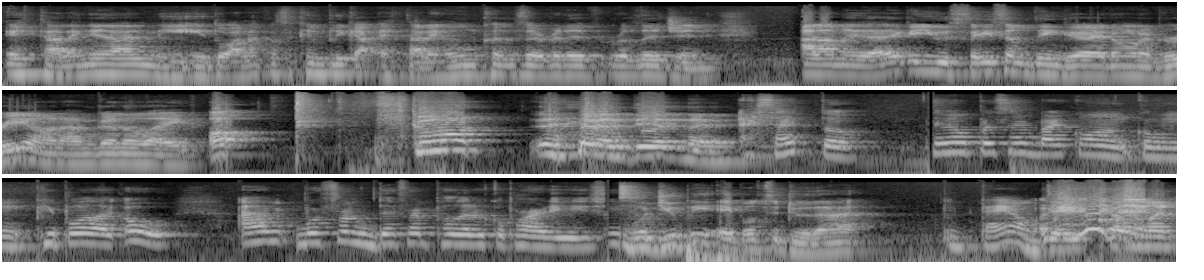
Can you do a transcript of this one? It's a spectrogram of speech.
estar en el army y todas las cosas que implica estar en un conservative religion. A la medida de que you say something that I don't agree on, I'm gonna like, oh, scoot, ¿me entiendes? Exacto. Voy a observar con, con people like, oh, I'm, we're from different political parties. Would you be able to do that? Damn. Date someone-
